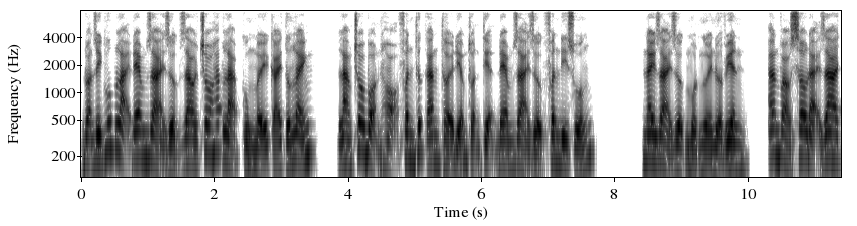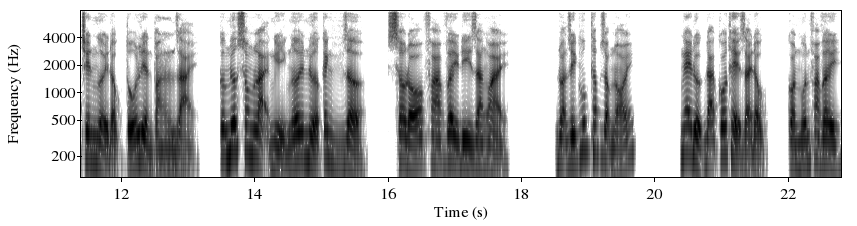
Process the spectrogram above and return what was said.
Đoạn dịch húc lại đem giải dược giao cho hắc lạp cùng mấy cái tướng lãnh, làm cho bọn họ phân thức ăn thời điểm thuận tiện đem giải dược phân đi xuống. Nay giải dược một người nửa viên, ăn vào sau đại gia trên người độc tố liền toàn giải, cơm nước xong lại nghỉ ngơi nửa canh giờ, sau đó pha vây đi ra ngoài. Đoạn dịch húc thấp giọng nói, nghe được đã có thể giải độc, còn muốn pha vây,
